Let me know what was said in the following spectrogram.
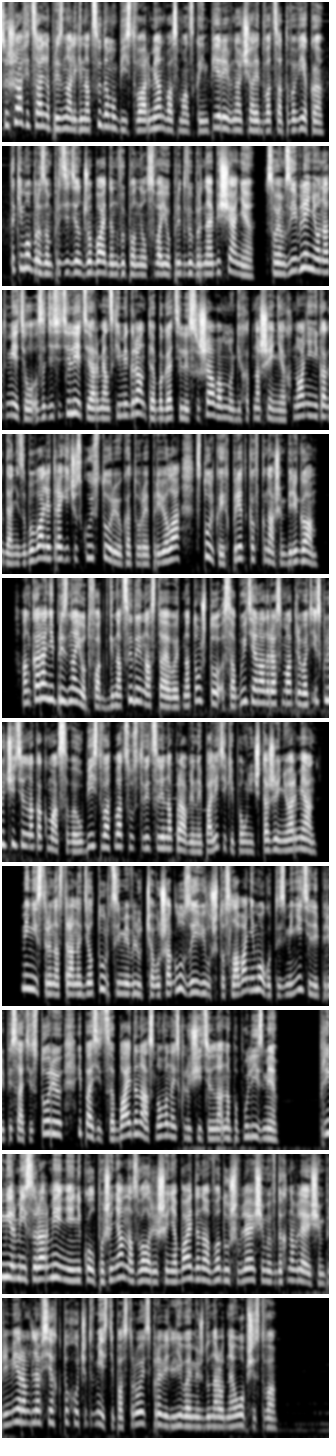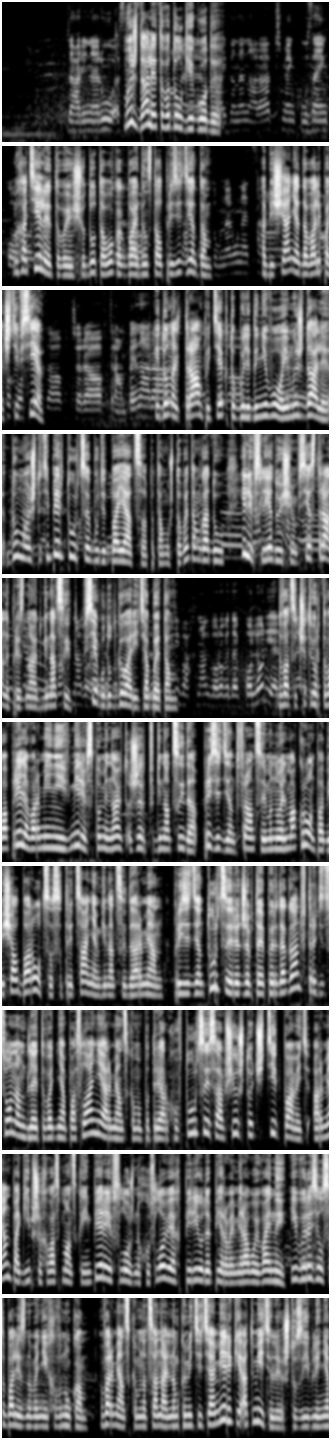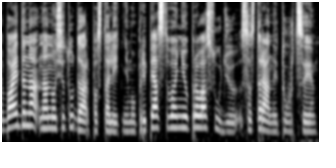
США официально признали геноцидом убийство армян в Османской империи в начале 20 века. Таким образом, президент Джо Байден выполнил свое предвыборное обещание. В своем заявлении он отметил, за десятилетия армянские мигранты обогатили США во многих отношениях, но они никогда не забывали трагическую историю, которая привела столько их предков к нашим берегам. Анкара не признает факт геноцида и настаивает на том, что события надо рассматривать исключительно как массовое убийство в отсутствии целенаправленной политики по уничтожению армян. Министр иностранных дел Турции Мевлют Чавушаглу заявил, что слова не могут изменить или переписать историю, и позиция Байдена основана исключительно на популизме. Премьер-министр Армении Никол Пашинян назвал решение Байдена воодушевляющим и вдохновляющим примером для всех, кто хочет вместе построить справедливое международное общество. Мы ждали этого долгие годы. Мы хотели этого еще до того, как Байден стал президентом. Обещания давали почти все. И Дональд Трамп, и те, кто были до него, и мы ждали. Думаю, что теперь Турция будет бояться, потому что в этом году или в следующем все страны признают геноцид. Все будут говорить об этом. 24 апреля в Армении и в мире вспоминают жертв геноцида. Президент Франции Эммануэль Макрон пообещал бороться с отрицанием геноцида армян. Президент Турции Реджеп Таип Эрдоган в традиционном для этого дня послании армянскому патриарху в Турции сообщил, что чтит память армян, погибших в Османской империи в сложных условиях периода Первой мировой войны и выразил соболезнования их внукам. В Армянском национальном комитете Америки отметили, что заявление Байдена наносит удар по столетнему препятствованию правосудию со стороны Турции.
